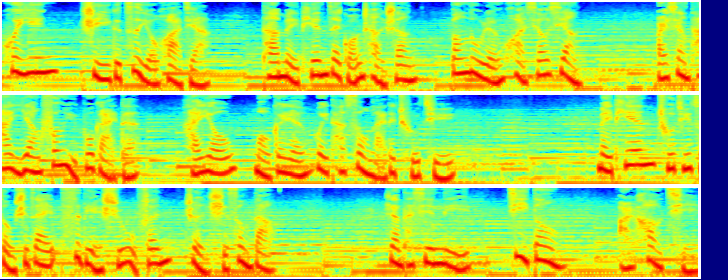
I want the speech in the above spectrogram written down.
慧英是一个自由画家她每天在广场上帮路人画肖像而像她一样风雨不改的还有某个人为他送来的雏菊。每天雏菊总是在四点十五分准时送到，让他心里悸动而好奇。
